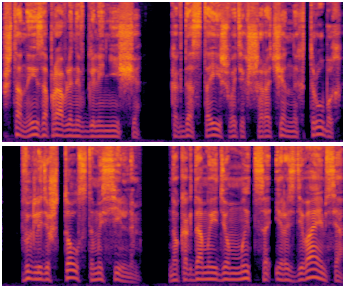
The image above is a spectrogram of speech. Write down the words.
штаны заправлены в голенище. Когда стоишь в этих широченных трубах, выглядишь толстым и сильным. Но когда мы идем мыться и раздеваемся,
